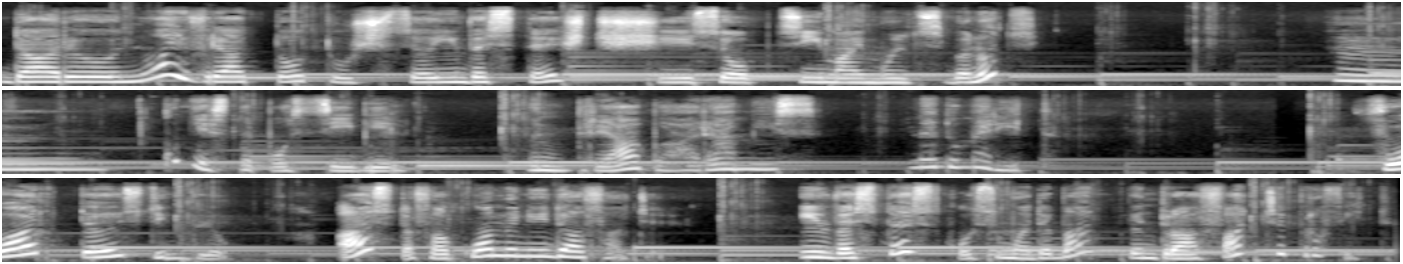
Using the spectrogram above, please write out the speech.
dar uh, nu ai vrea totuși să investești și să obții mai mulți bănuți? Hmm, cum este posibil? Întreabă Aramis nedumerit. Foarte simplu. Asta fac oamenii de afaceri. Investesc o sumă de bani pentru a face profit.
